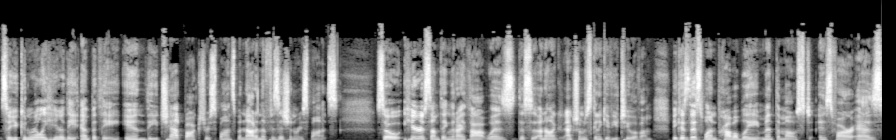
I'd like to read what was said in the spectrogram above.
So you can really hear the empathy in the chat box response, but not in the physician response. So here is something that I thought was this. And i actually, I'm just going to give you two of them because this one probably meant the most as far as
